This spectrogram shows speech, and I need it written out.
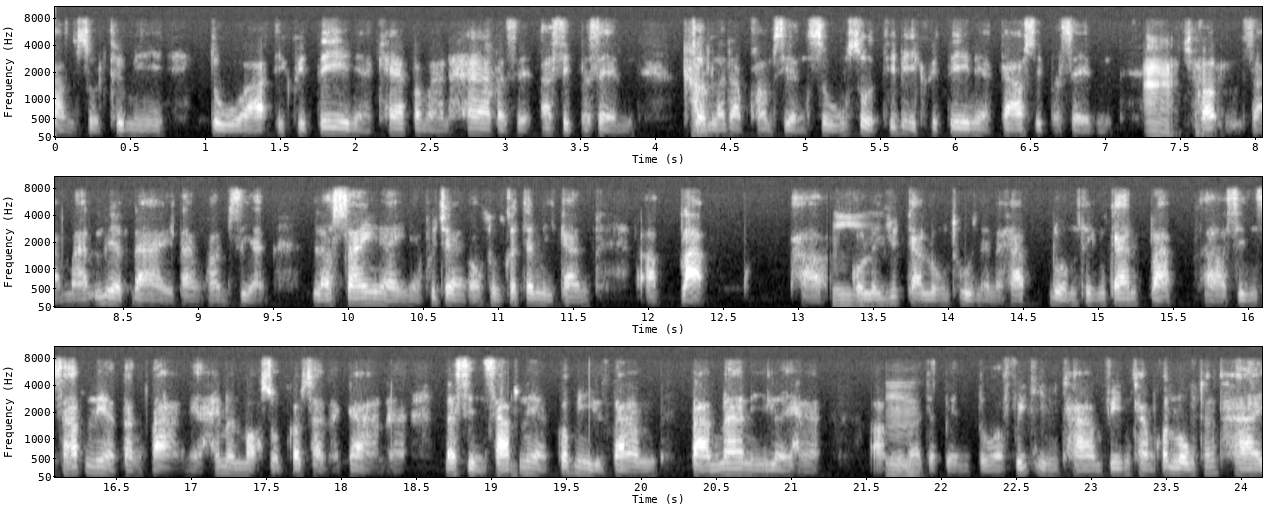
ต่ำสุด คือมีตัว equity เนี่ยแค่ประมาณ5%เปอร์เซ็นต์สิบเปอร์เซ็นต์ครัจบนระดับความเสี่ยงสูงสุดที่มี equity เนี่ย90%เปอร์เซ็นต์อ่าใช่ก็สามารถเลือกได้ตามความเสี่ยง แล้วไส้ในเนี่ยผู้จัดการกองทุนก็จะมีการอ่าปรับอ่าอืมกลยุทธ์การลงทุนเนยนะครับ รวมถึงการปรับอ่าสินทรัพย์เนี่ยต่างๆเนี่ยให้มันเหมาะสมกับสถานการณ์ฮะและสินทรัพย์เนี่ยก็มีอยู่ตามตามหน้านี้เลยฮะอ่าอืม ไม่ว่าจะเป็นตัวฟิกอินคามฟิกอินคามก็ลงทั้งไทย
